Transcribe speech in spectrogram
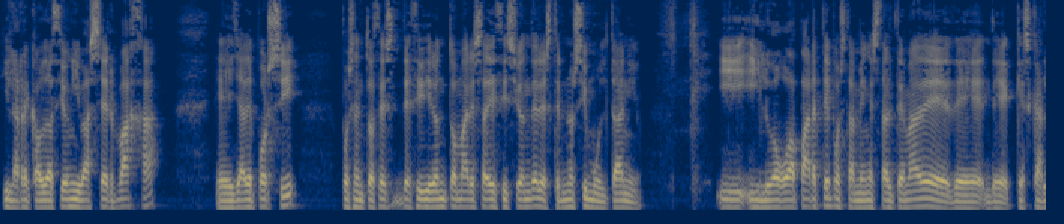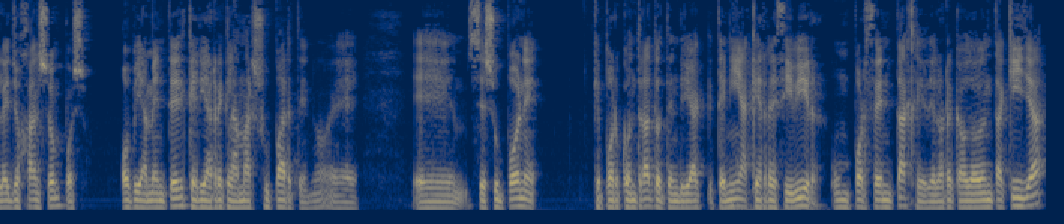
y la recaudación iba a ser baja eh, ya de por sí, pues entonces decidieron tomar esa decisión del estreno simultáneo. Y, luego aparte, pues también está el tema de, que Scarlett Johansson, pues obviamente quería reclamar su parte, ¿no? Eh, eh, se supone que por contrato tendría, tenía que recibir un porcentaje de lo recaudado en taquilla,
